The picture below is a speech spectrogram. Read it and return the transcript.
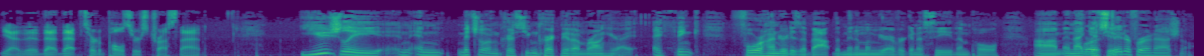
yeah, th- that that sort of pollsters trust that. Usually, and, and Mitchell and Chris, you can correct me if I'm wrong here. I, I think 400 is about the minimum you're ever going to see them pull, um, and that gets you- for a state you. or for a national.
